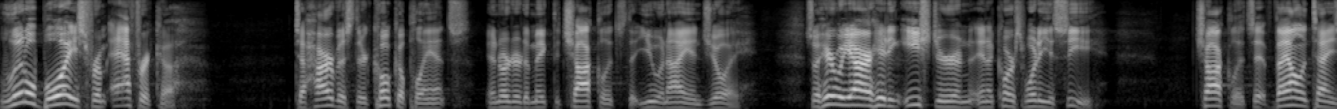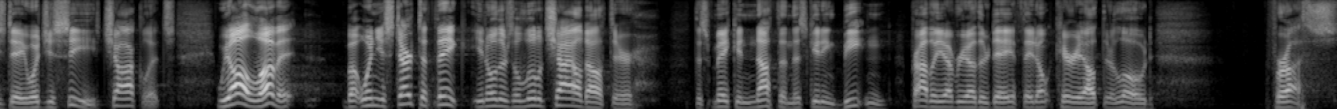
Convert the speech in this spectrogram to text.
little boys from Africa to harvest their coca plants in order to make the chocolates that you and I enjoy. So here we are hitting Easter, and, and of course, what do you see? Chocolates. At Valentine's Day, what'd you see? Chocolates. We all love it, but when you start to think, you know, there's a little child out there that's making nothing, that's getting beaten probably every other day if they don't carry out their load for us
